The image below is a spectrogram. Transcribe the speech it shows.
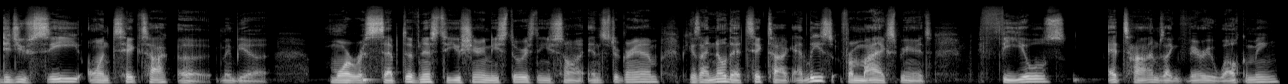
Did you see on TikTok uh, maybe a more receptiveness to you sharing these stories than you saw on Instagram? Because I know that TikTok, at least from my experience, feels at times like very welcoming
